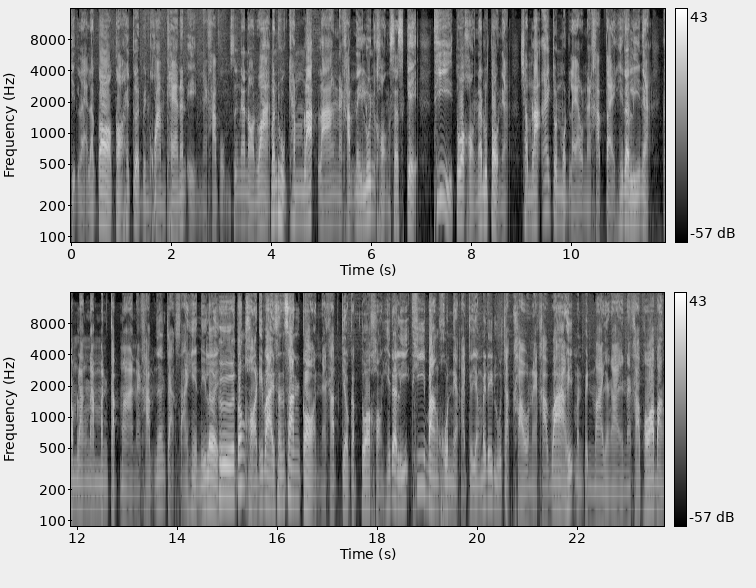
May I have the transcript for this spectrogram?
ผิดแหละ แล้วก็ก่อให้เกิดเป็นความแค้นนั่นเองนะครับผมซึ่งแน่นอนว่ามันถูกชำระล้างนะครับในรุ่นของซาสเกะที่ตัวของนารูโตะเนี่ยชำระให้จนหมดแล้วนะครับแต่ฮิดาริเนี่ย กำลังนำมันกลับมานะครับเนื่องจากสาเหตุนี้เลย คือต้องขออธิบายสั้นๆก่อนนะครับเกี่ยวกับตัวของฮิดาริที่บางคนเนี่ยอาจจะยังไม่ได้รู้จักเขานะครับว่าเฮ้ยมันเป็นมายังไงนะครับเพราะว่าบาง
